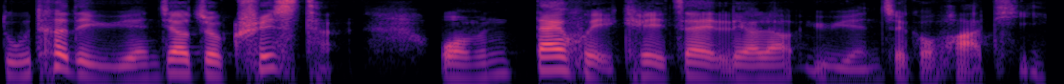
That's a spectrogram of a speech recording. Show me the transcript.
独特的语言，叫做 Christian。我们待会可以再聊聊语言这个话题。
